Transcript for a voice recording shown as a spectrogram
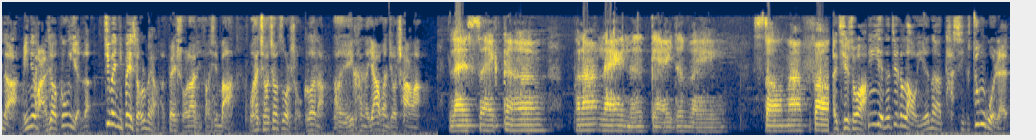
戏呢，明天晚上就要公演了，剧本你背熟了没有？背熟了，你放心吧，我还悄悄做了首歌呢。老爷一看到丫鬟就唱了。给的位，So my。哎，七叔啊，你演的这个老爷呢，他是一个中国人。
